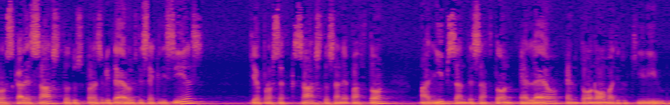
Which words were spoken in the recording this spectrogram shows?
προσκαλεσάστο τους πρασβυτέρους της Εκκλησίας και προσευξάστοσαν επ' αυτόν αλείψαντες αυτόν ελαίο εν το ονόματι του Κυρίου.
